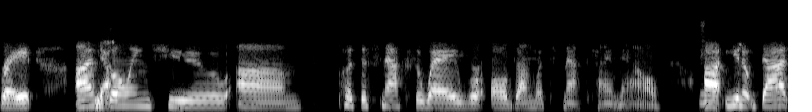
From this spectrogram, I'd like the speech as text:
right? I'm Yeah. going to um, put the snacks away. We're all done with snack time now. Uh, you know, that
